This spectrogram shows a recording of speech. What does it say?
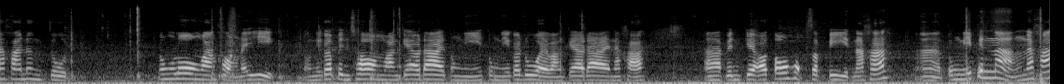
นะคะหนึ่งจุดโล่งๆวางของได้อีก ตรงนี้ก็เป็นช่องวางแก้วได้ตรงนี้ ตรงนี้ก็ด้วยวางแก้วได้นะคะอ่าเป็นเกียร์ออโต้6สปีดนะคะ อ่าตรงนี้เป็นหนังนะคะ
